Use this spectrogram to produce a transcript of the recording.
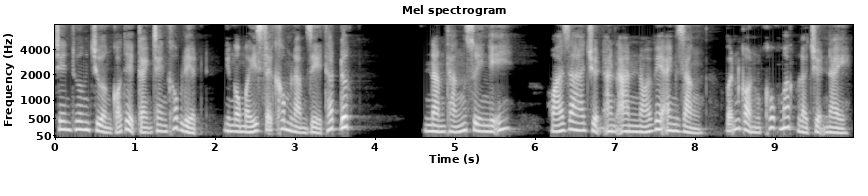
Trên thương trường có thể cạnh tranh khốc liệt, Nhưng ông ấy sẽ không làm gì thất đức. Nam Thắng suy nghĩ. Hóa ra chuyện An An nói với anh rằng Vẫn còn khúc mắc là chuyện này.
